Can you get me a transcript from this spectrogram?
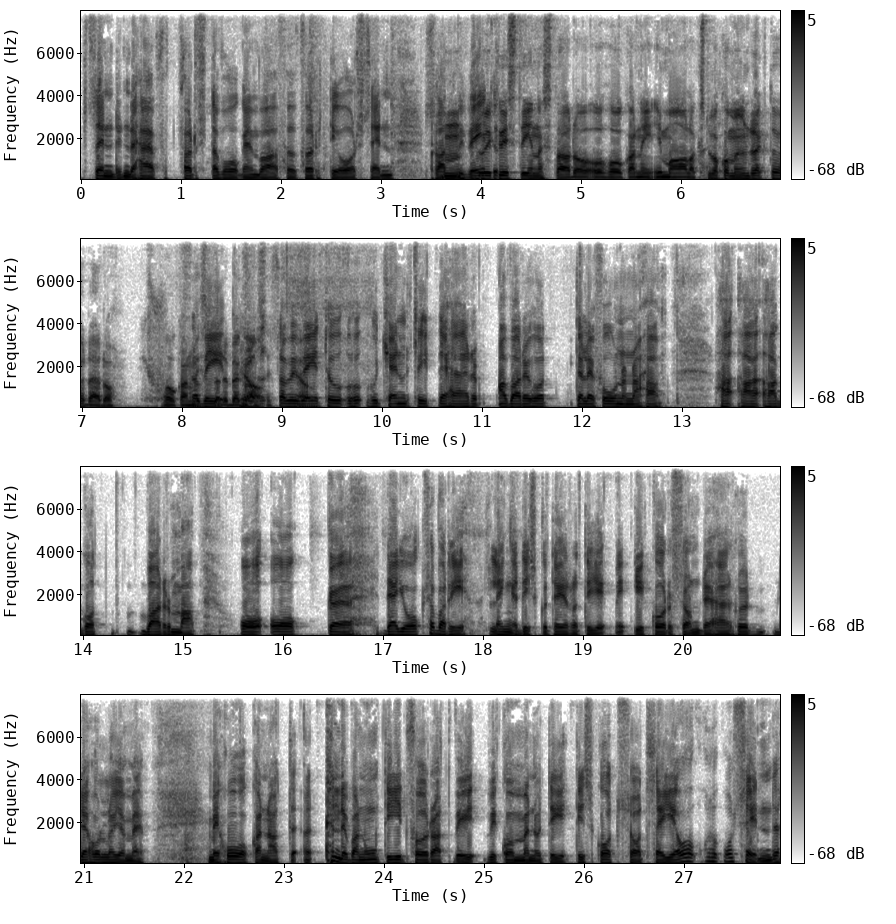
sen den här första vågen var för 40 år sedan. Så att mm, vi vet... Du i Kristinestad och, och Håkan i, i Malax. Du var kommundirektör där då? Håkan så vi, ja, så vi vet hur, hur känsligt det här har varit, hur telefonerna har, har, har gått varma. Och, och eh, det har ju också varit länge diskuterat i, i Korsholm, det här. Det håller jag med, med Håkan, att eh, det var nog tid för att vi, vi kommer nu till, till skott, så att säga, och, och sen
